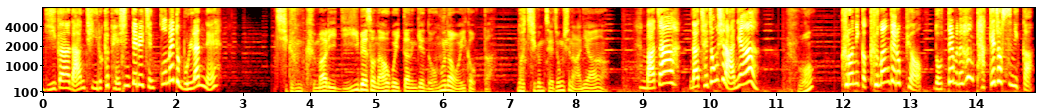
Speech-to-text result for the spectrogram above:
네가 나한테 이렇게 배신 때릴 진 꿈에도 몰랐네. 지금 그 말이 네 입에서 나오고 있다는 게 너무나 어이가 없다. 너 지금 제정신 아니야. 맞아. 나 제정신 아니야. 뭐? 그러니까 그만 괴롭혀. 너 때문에 흥 다 깨졌으니까.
